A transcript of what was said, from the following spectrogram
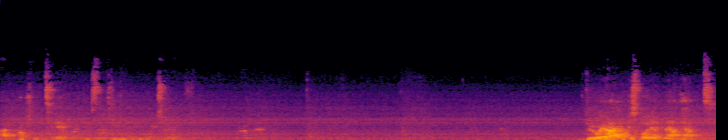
er kanskje de tre viktigste tingene i vår tro. Du og jeg, vi står i en menighet.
